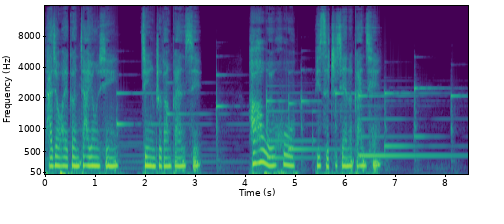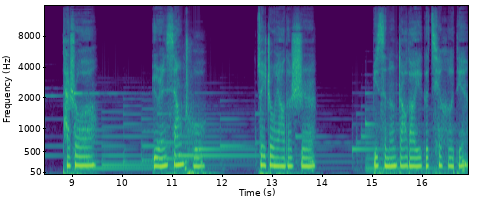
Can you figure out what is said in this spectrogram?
他就会更加用心经营这段关系，好好维护彼此之间的感情。他说：“与人相处。”最重要的是，彼此能找到一个契合点，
